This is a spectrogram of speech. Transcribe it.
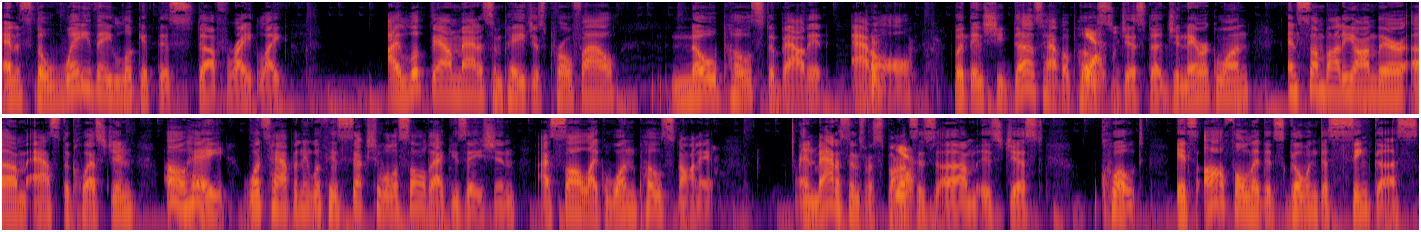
And it's the way they look at this stuff, right? Like, I looked down Madison Page's profile, no post about it at all. But then she does have a post, yeah. just a generic one, and somebody on there um, asked the question, "Oh, hey, what's happening with his sexual assault accusation?" I saw like one post on it, and Madison's response yeah. is um, is just quote it's awful and it's going to sink us.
